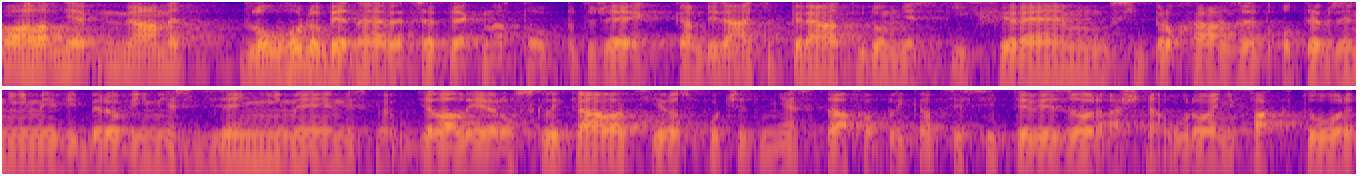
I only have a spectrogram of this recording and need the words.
No a hlavně máme dlouhodobě ten recept, jak na to, protože kandidáti Pirátů do městských firm musí procházet otevřenými výběrovými řízeními. My jsme udělali rozklikávací rozpočet města v aplikaci Cityvisor až na úroveň faktur.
